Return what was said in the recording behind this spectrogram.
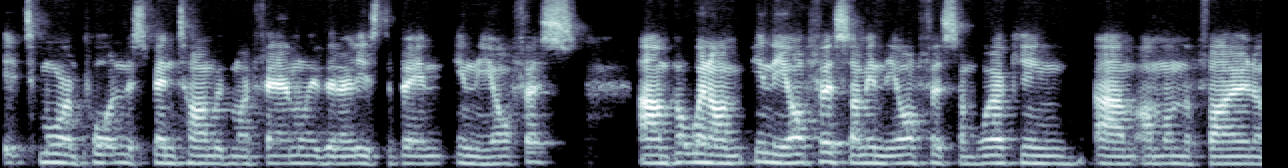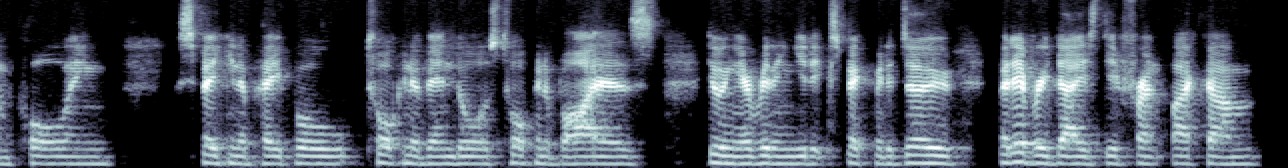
it's more important to spend time with my family than it is to be in, in the office. Um, but when I'm in the office, I'm in the office, I'm working, um, I'm on the phone, I'm calling, speaking to people, talking to vendors, talking to buyers, doing everything you'd expect me to do. But every day is different. Like um,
